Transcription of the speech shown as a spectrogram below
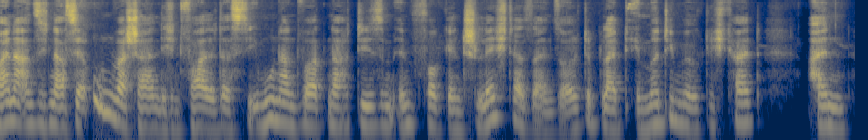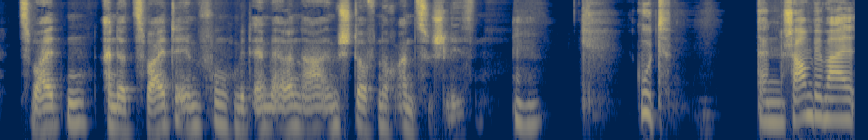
meiner Ansicht nach sehr unwahrscheinlichen Fall, dass die Immunantwort nach diesem Impfvorgehen schlechter sein sollte, bleibt immer die Möglichkeit, einen zweiten, eine zweite Impfung mit mRNA-Impfstoff noch anzuschließen. Mhm. Gut, dann schauen wir mal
